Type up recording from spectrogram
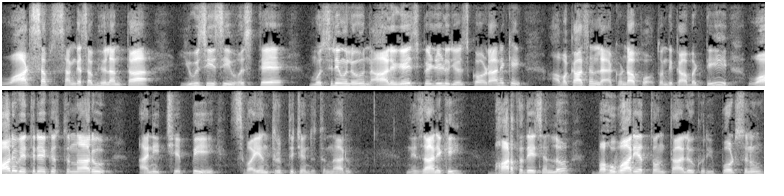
వాట్సప్ సంఘ సభ్యులంతా యూసీసీ వస్తే ముస్లింలు నాలుగేసి పెళ్ళిళ్ళు చేసుకోవడానికి అవకాశం లేకుండా పోతుంది కాబట్టి వారు వ్యతిరేకిస్తున్నారు అని చెప్పి స్వయం తృప్తి చెందుతున్నారు. నిజానికి భారతదేశంలో బహుభార్యత్వం తాలూకు రిపోర్ట్స్ను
